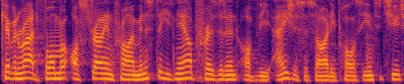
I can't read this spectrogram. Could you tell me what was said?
Kevin Rudd, former Australian Prime Minister. He's now president of the Asia Society Policy Institute.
